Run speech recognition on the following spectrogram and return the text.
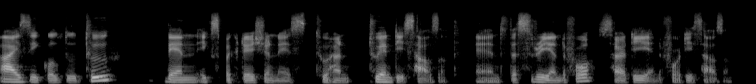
i is equal to 2, then expectation is 20,000 and the three and the four, 30 and 40,000.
